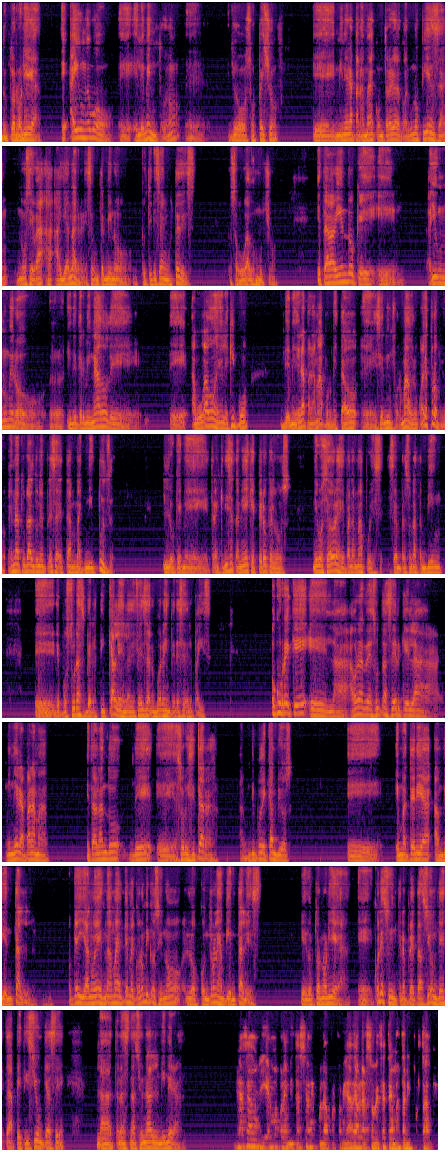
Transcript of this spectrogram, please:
doctor Noriega, eh, hay un nuevo eh, elemento, ¿no? Eh, yo sospecho que Minera Panamá, contrario a lo que algunos piensan, no se va a allanar. Ese es un término que utilizan ustedes, los abogados, mucho. Estaba viendo que hay un número indeterminado de, de, abogados en el equipo de Minera Panamá, porque he estado siendo informado, lo cual es propio, es natural de una empresa de esta magnitud lo que me tranquiliza también es que espero que los negociadores de Panamá pues sean personas también eh, de posturas verticales en la defensa de los mejores intereses del país. Ocurre que eh, la, ahora resulta ser que la minera Panamá está hablando de eh, solicitar algún tipo de cambios en materia ambiental. ¿ok? Ya no es nada más el tema económico, sino los controles ambientales eh, doctor Noriega, eh, ¿cuál es su interpretación de esta petición que hace la transnacional minera? Gracias, don Guillermo, por la invitación y por la oportunidad de hablar sobre este tema tan importante.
